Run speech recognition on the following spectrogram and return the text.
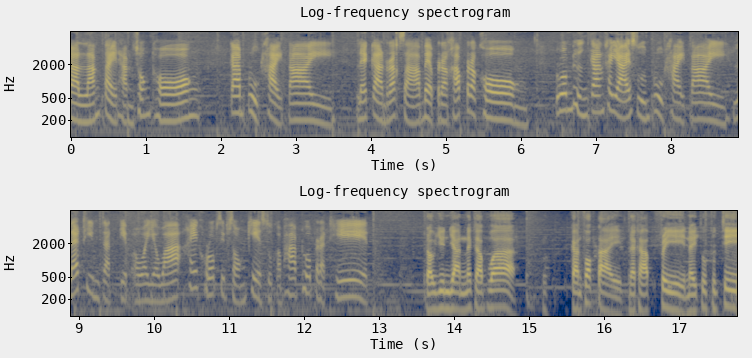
การล้างไตทางช่องท้อง การปลูกถ่ายไต และการรักษาแบบประคับประคอง รวมถึงการขยายศูนย์ปลูกถ่ายไต และทีมจัดเก็บอวัยวะให้ครบ 12 เขตสุขภาพทั่วประเทศ เรายืนยันนะครับว่าการฟอกไตนะครับฟรีในทุกๆที่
